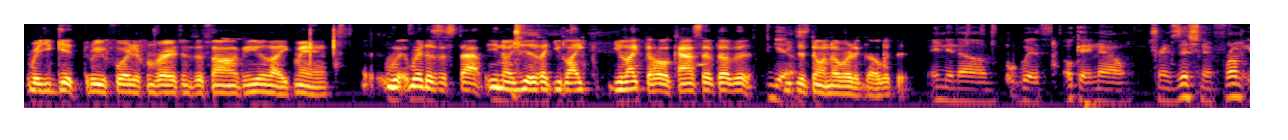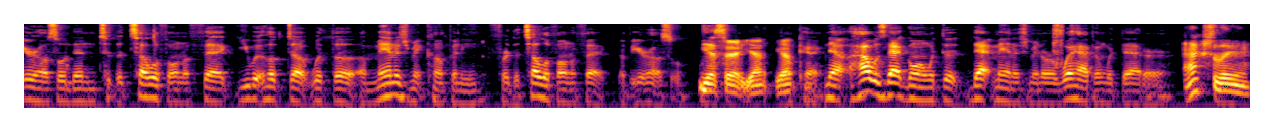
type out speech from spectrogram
where you get three or four different versions of songs, and you're like, man, where, where does it stop? You know, you like you like you like the whole concept of it. Yeah. You just don't know where to go with it. And then um with okay now transitioning from ear hustle then to the telephone effect, you were hooked up with a, a management company for the telephone effect of ear hustle. Yes, sir. Yeah, yeah. Okay. Now how was that going with the that management or what happened with that or Actually,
